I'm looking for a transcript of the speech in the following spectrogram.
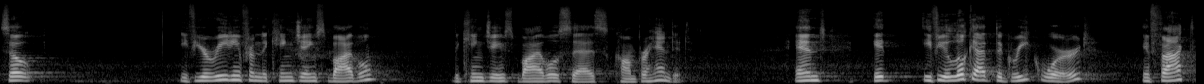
So, if you're reading from the King James Bible, the King James Bible says comprehended. And it, if you look at the Greek word, in fact,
